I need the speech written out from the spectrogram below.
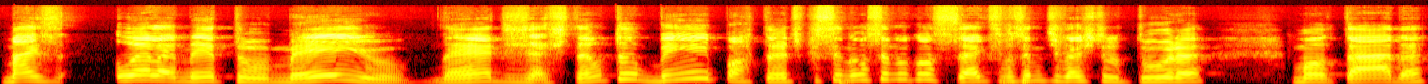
Mas o elemento meio né, de gestão também é importante, porque senão você não consegue, se você não tiver estrutura montada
